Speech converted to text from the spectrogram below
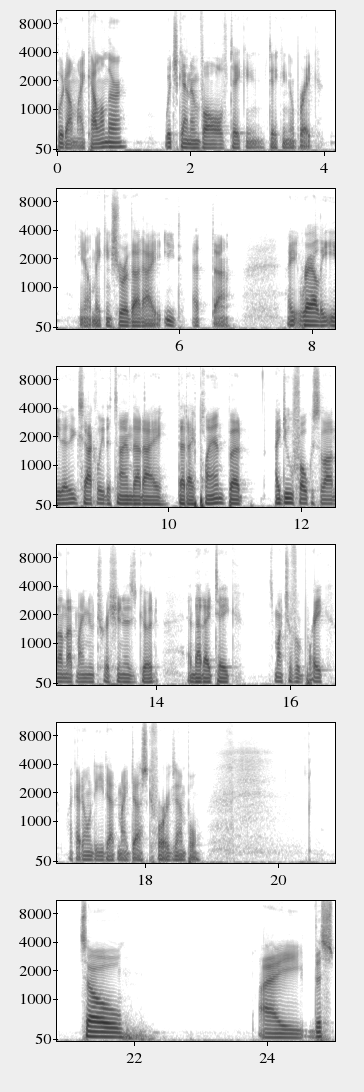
put on my calendar, which can involve taking taking a break you know, making sure that I eat at. Uh, I rarely eat at exactly the time that I that I planned, but I do focus a lot on that my nutrition is good and that I take as much of a break. Like I don't eat at my desk, for example. So I this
